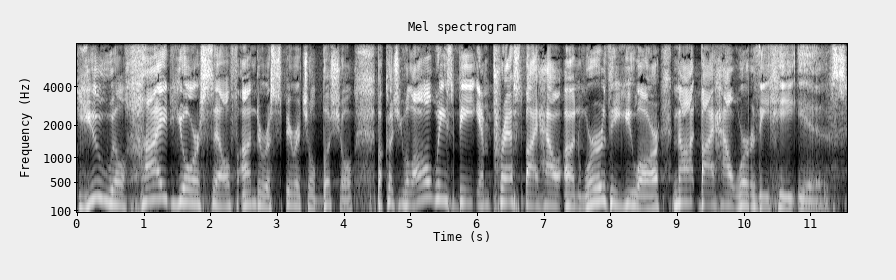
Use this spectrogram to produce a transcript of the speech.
you will hide yourself under a spiritual bushel because you will always be impressed by how unworthy you are, not by how worthy He is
